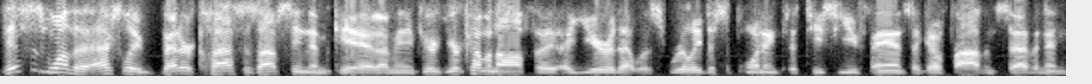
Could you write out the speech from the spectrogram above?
This is one of the actually better classes I've seen them get. I mean, if you're you're coming off a, a year that was really disappointing to TCU fans, they go five and seven, and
